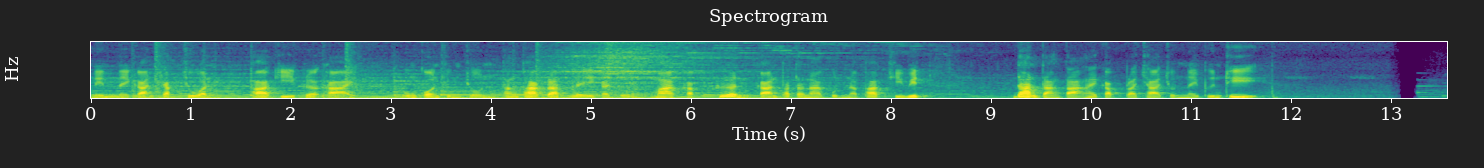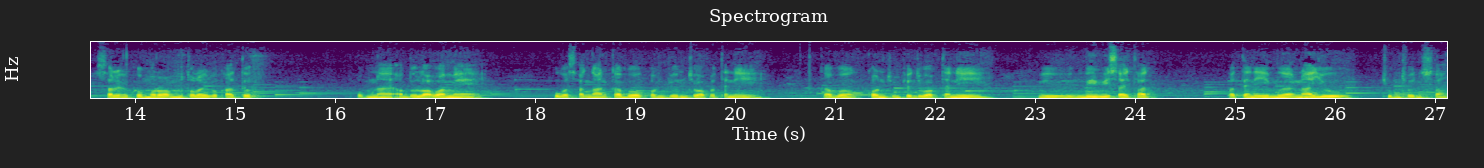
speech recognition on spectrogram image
เน้นในการชักชวน ภาคีเครือข่าย องค์กรชุมชน ทั้งภาครัฐและเอกชนมาขับเคลื่อนการพัฒนาคุณภาพชีวิต ด้านต่างๆ ให้กับประชาชนในพื้นที่ Assalamualaikum warahmatullahi wabarakatuh ผมนายอับดุลละวาเม ผู้ประสานงานกระบอกคนชุมชนจังหวัดปัตตานีกระบอกคนชุมชนจังหวัดปัตตานีมีมีวิสัยทัศน์ปัตตานีเมืองน่าอยู่ชุมชนสัน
